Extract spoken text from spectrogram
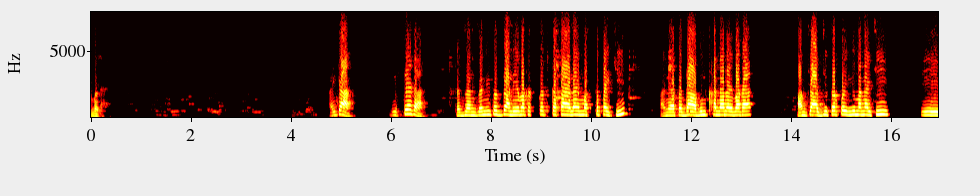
बघा. ऐका दिसते का? तर झणझणीतच झाले बघा कट कसा आलाय मस्त पैकी. आणि आता दाबून खाणार आहे बघा. आमची आजी तर पहिली म्हणायची की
